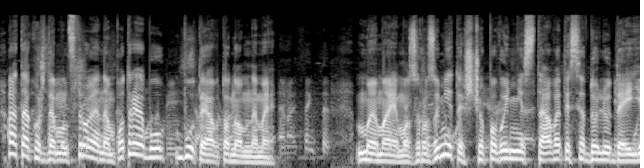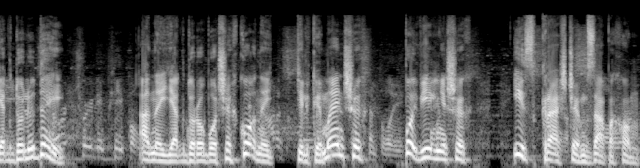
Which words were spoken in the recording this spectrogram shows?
а також демонструє нам потребу бути автономними. Ми маємо зрозуміти, що повинні ставитися до людей як до людей, а не як до робочих коней, тільки менших, повільніших і з кращим запахом.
